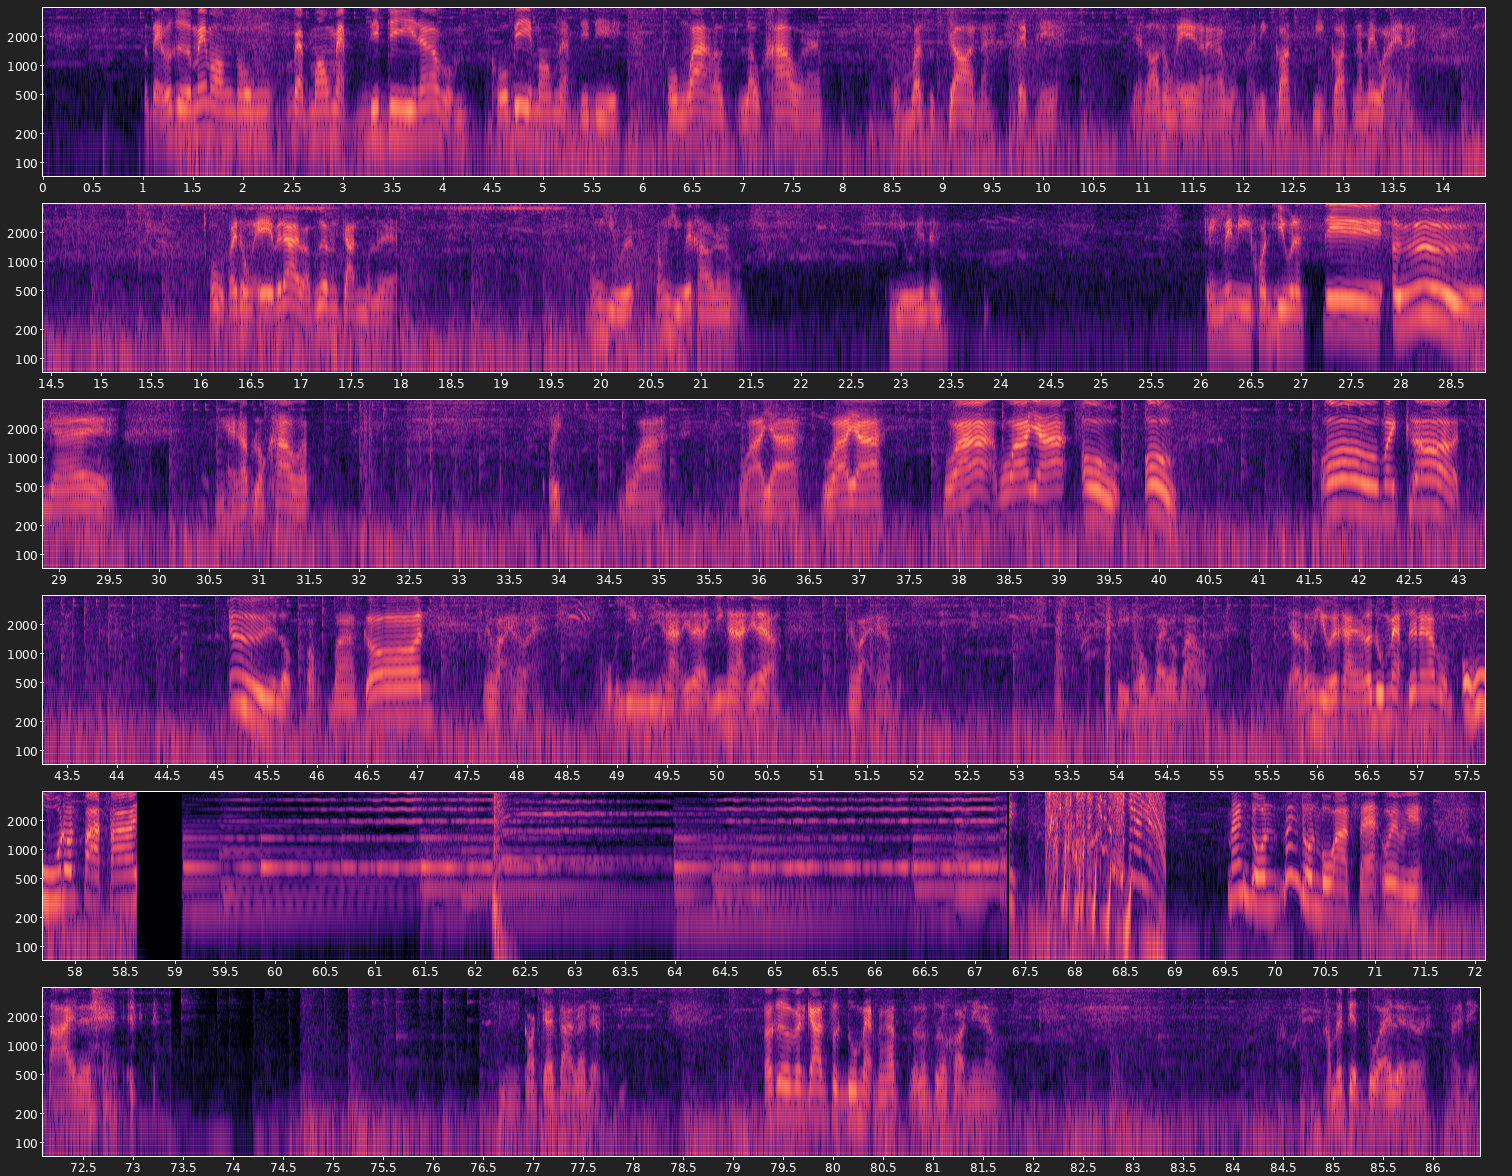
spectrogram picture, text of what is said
สเต็ปก็คือไม่มองธงแบบมองแมปดีๆนะครับผมโคบี้มองแมปดีๆธงว่างเราเราเข้านะครับ ผมว่าสุดยอดนะสเต็ปนี้ เดี๋ยวรอธงเองนะครับผม อันนี้ก๊อตมีก๊อตนะไม่ไหวนะ โอ้ไปธงเอไม่ได้ว่ะเพื่อนมันกันหมดเลย ต้องฮิวต้องฮิวให้เขานะครับผมฮิวนิดนึง เองไม่มีคนฮิวละสิเออไงไงครับเราเข้าครับเฮ้ยบัวบัวยาบัวยาบัวบัวยาโอ้โอ้โอ้ my god เอ้ยหลบออกมาก่อนไม่ไหวไม่ไหวโหมันยิงยิงขนาดนี้เลยยิงขนาดนี้เลยเหรอไม่ไหวนะครับผมสี่ธงไปเบาๆเดี๋ยวต้องฮิวให้ใครเราดูแมปด้วยนะครับผมโอ้โหโดนปาดตายแม่งโดนแม่งโดนโบอาแซะเว้ยเมื่อกี้ตายเลย ก๊อตใกล้ตายแล้วเดี๋ยวก็คือเป็นการฝึกดูแมปนะครับสำหรับตัวละครนี้นะเขาไม่เปลี่ยนตัวให้เลยนะเว้ยจริง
